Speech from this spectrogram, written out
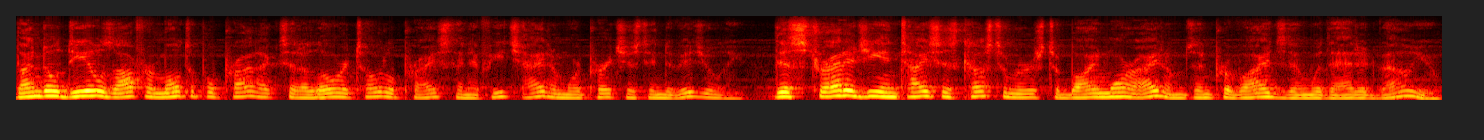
Bundle deals offer multiple products at a lower total price than if each item were purchased individually. This strategy entices customers to buy more items and provides them with added value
